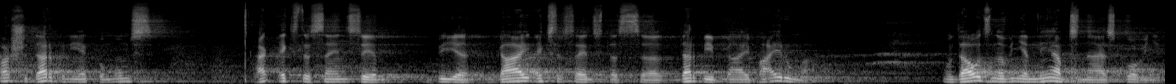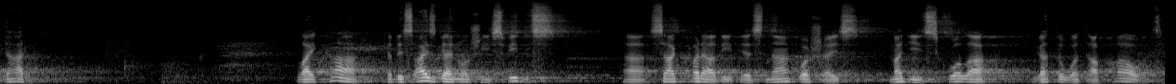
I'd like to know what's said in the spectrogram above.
paši darbinieki, un mums ekstrasensiem bija gāja, ekstrasensu tas darbība gāja vairumā. Un daudz no viņiem neapzinājās, ko viņi dara. Lai kā, kad es aizgāju no šīs vidas, sāk parādīties nākošais maģijas skolā gatavotā paudze,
